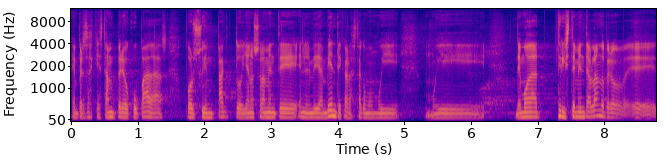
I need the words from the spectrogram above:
empresas que están preocupadas por su impacto, ya no solamente en el medio ambiente, que ahora está como muy, muy de moda tristemente hablando, pero eh,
